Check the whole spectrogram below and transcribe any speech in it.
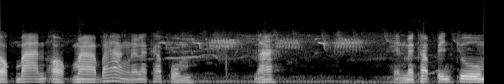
ดอกบานออกมาบ้างแล้วนะครับ ผมนะ เห็นไหมครับเป็นจูม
